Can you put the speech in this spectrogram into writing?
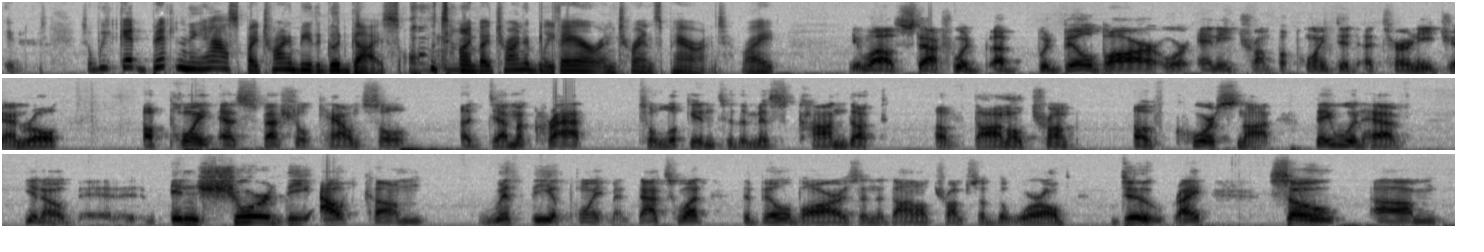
so we get bit in the ass by trying to be the good guys all the time, by trying to be fair and transparent, right? Well, Steph, would uh, would Bill Barr or any Trump-appointed Attorney General appoint as special counsel a Democrat to look into the misconduct of Donald Trump? Of course not. They would have, you know, ensured the outcome with the appointment. That's what the Bill Barrs and the Donald Trumps of the world do, right? So um,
